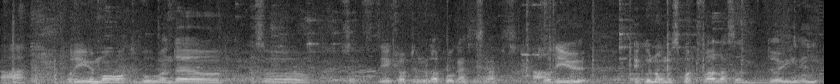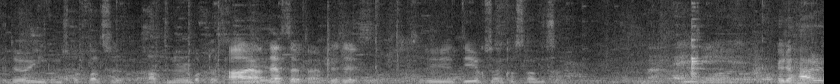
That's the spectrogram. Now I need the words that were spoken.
Ja. Och det är ju mat och boende och alltså, så det är klart det rullar på ganska snabbt. Och det är ju ekonomiskt bortfall, alltså du har ju, ingen, du har ju inkomstbortfall så alltid när du är borta. Ja, ja, dessutom. Precis. Så det är, ju också en kostnad liksom. Är det här,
